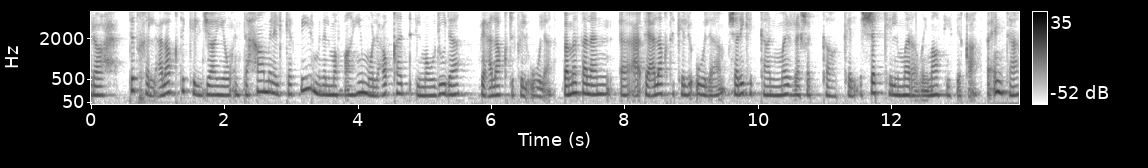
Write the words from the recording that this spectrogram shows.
راح تدخل علاقتك الجاية وأنت حامل الكثير من المفاهيم والعقد الموجودة في علاقتك الأولى. فمثلا آه، في علاقتك الأولى شريكك كان مرة شكاك الشك المرضي ما في ثقة. فأنت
